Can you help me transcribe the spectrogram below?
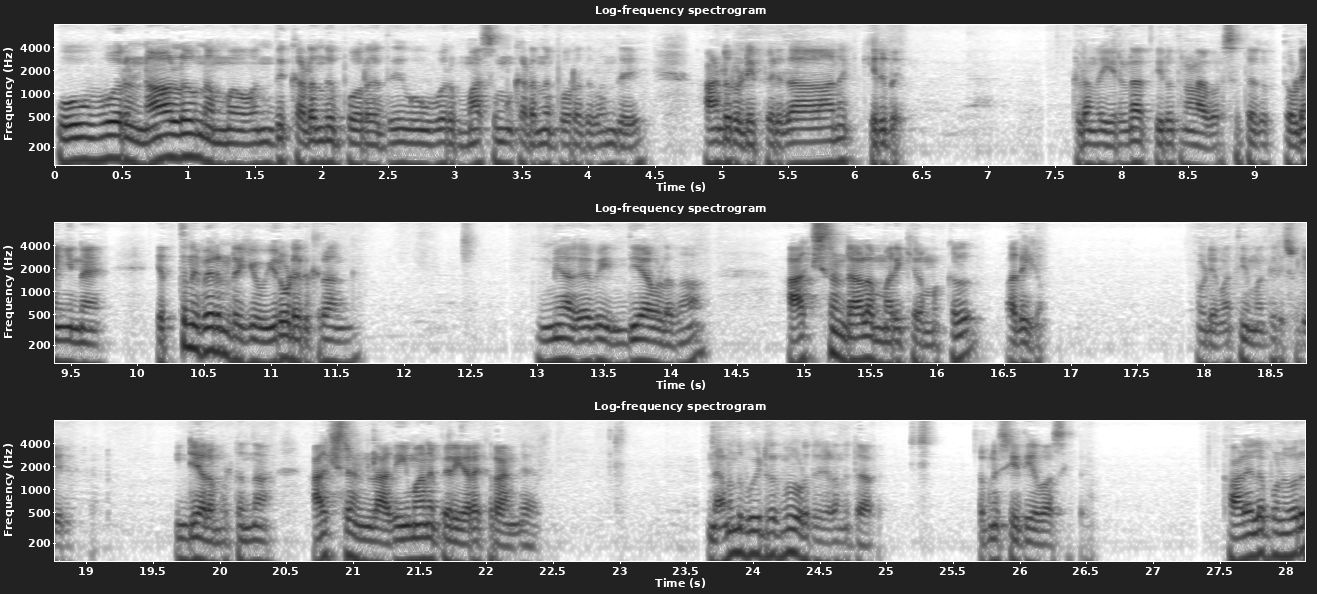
ஒவ்வொரு நாளும் நம்ம வந்து கடந்து போகிறது ஒவ்வொரு மாதமும் கடந்து போகிறது வந்து ஆண்டவருடைய பெரிதான கிருபை. கடந்த இரண்டாயிரத்தி இருபத்தி நாலாம் வருஷத்தை தொடங்கின எத்தனை பேர் இன்றைக்கு உயிரோடு இருக்கிறாங்க? உண்மையாகவே இந்தியாவில் தான் ஆக்சிடெண்ட்டால் மறிக்கிற மக்கள் அதிகம். நம்முடைய மத்திய மந்திரி சொல்லியிருக்கிறார். இந்தியாவில் மட்டும்தான் ஆக்சிடெண்ட்டில் அதிகமான பேர் இறக்குறாங்க. நடந்து போயிட்டு இருக்கும்போது ஒருத்தர் இறந்துட்டார். அப்படின்னு செய்தியை வாசிக்கிறோம் காலையில் போனவர்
